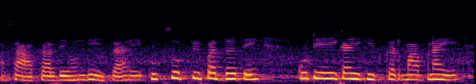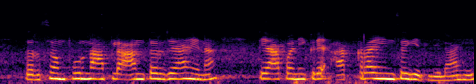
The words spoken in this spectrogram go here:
असा आकार देऊन घ्यायचा आहे. खूप सोपी पद्धत आहे. कुठेही काही किचकट माप नाही. तर संपूर्ण आपलं अंतर जे आहे ना ते आपण इकडे अकरा इंच घेतलेलं आहे.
